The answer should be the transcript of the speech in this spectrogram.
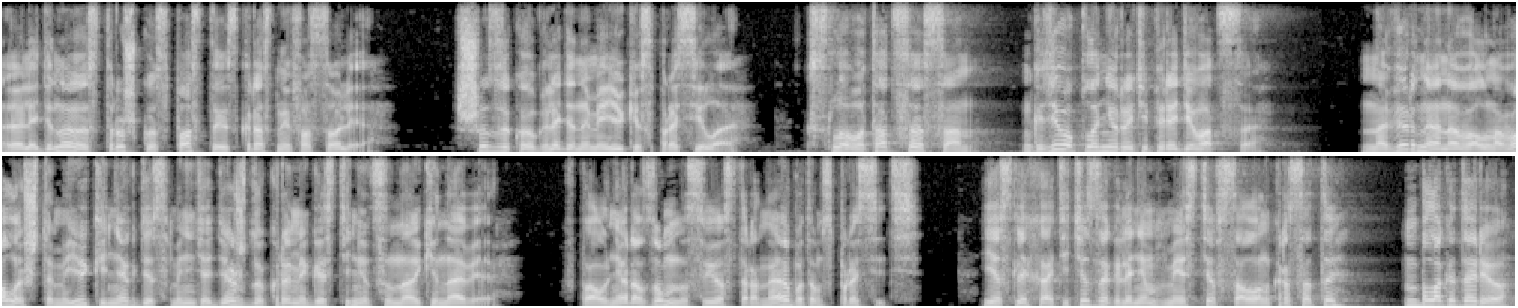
ледяную стружку с пастой из красной фасоли. Шизуко, глядя на Миюки, спросила, «К слову, Тация-сан, где вы планируете переодеваться?» Наверное, она волновалась, что Миюки негде сменить одежду, кроме гостиницы на Окинаве. Вполне разумно с её стороны об этом спросить. «Если хотите, заглянем вместе в салон красоты». «Благодарю.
